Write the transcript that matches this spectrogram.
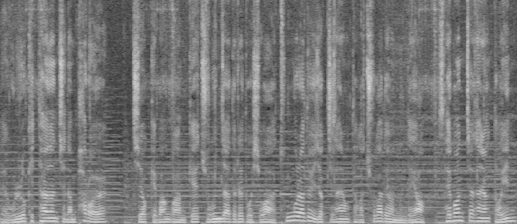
네, 울루키타는 지난 8월 지역 개방과 함께 죽은 자들의 도시와 퉁무라도 이적지 사냥터가 추가되었는데요. 세 번째 사냥터인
